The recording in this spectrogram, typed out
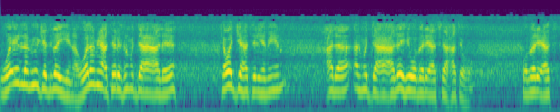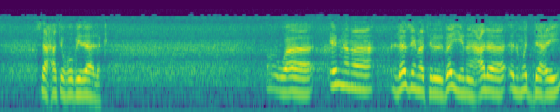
وإن لم يوجد بينة ولم يعترف المدعى عليه توجهت اليمين على المدعى عليه وبرئت ساحته وبرئت ساحته بذلك. وإنما لزمت البينة على المدعي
